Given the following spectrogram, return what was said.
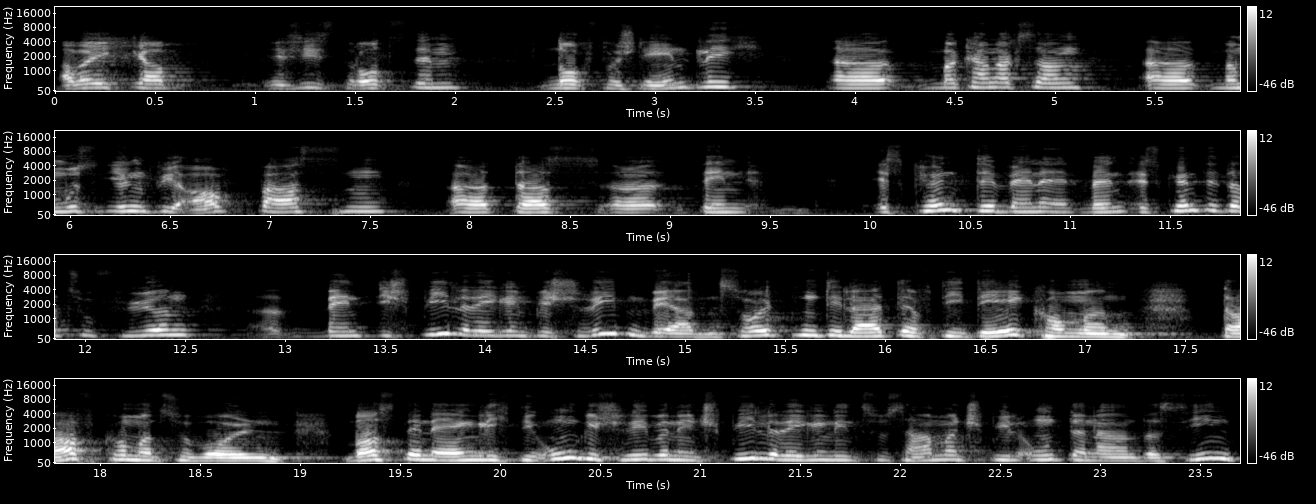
Aber ich glaube, es ist trotzdem noch verständlich. Äh, man kann auch sagen, äh, man muss irgendwie aufpassen, äh, dass äh, den es könnte, wenn, wenn, es könnte dazu führen, äh, wenn die Spielregeln beschrieben werden, sollten die Leute auf die Idee kommen, draufkommen zu wollen, was denn eigentlich die ungeschriebenen Spielregeln im Zusammenspiel untereinander sind,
